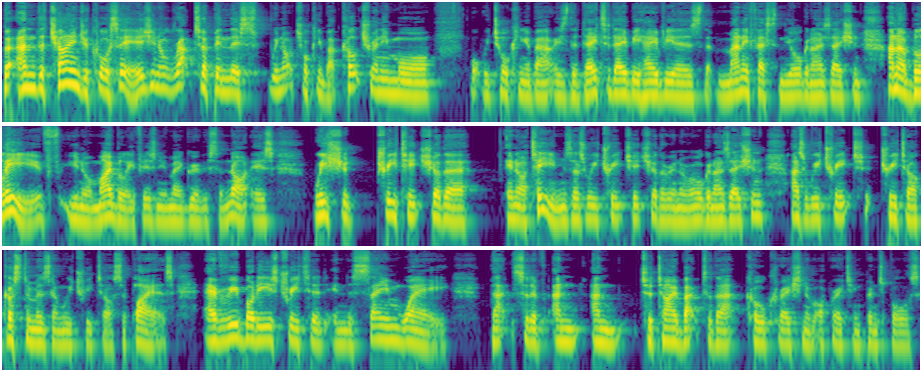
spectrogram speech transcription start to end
But and the challenge, of course, is you know wrapped up in this. We're not talking about culture anymore. What we're talking about is the day-to-day behaviors that manifest in the organization. And I believe, you know, my belief is, and you may agree with this or not, is we should treat each other in our teams, as we treat each other in our organization, as we treat treat our customers and we treat our suppliers. Everybody is treated in the same way. That sort of and and to tie back to that co-creation of operating principles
